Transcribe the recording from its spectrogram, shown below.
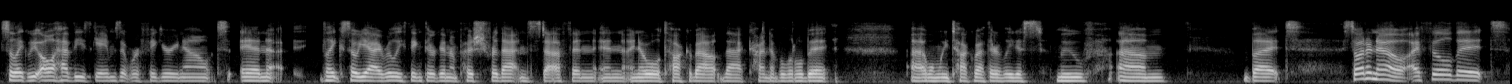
so like we all have these games that we're figuring out, and like so yeah, I really think they're going to push for that and stuff, and and I know we'll talk about that kind of a little bit uh, when we talk about their latest move. Um, but so I don't know. I feel that.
